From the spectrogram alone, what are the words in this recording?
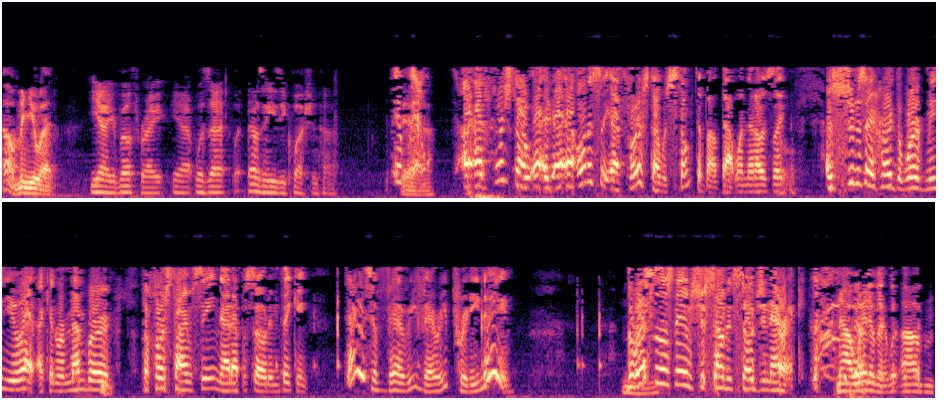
Oh, Minuet. Yeah, you're both right. Yeah, was that that was an easy question, huh? Yeah. I, at first, I, I, I honestly at first I was stumped about that one. Then I was like, Oh. as soon as I heard the word minuet, I can remember the first time seeing that episode and thinking, that is a very very pretty name. The rest of those names just sounded so generic. Now wait a minute. Um,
